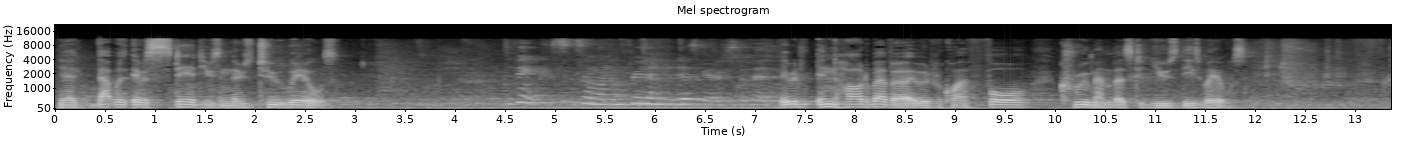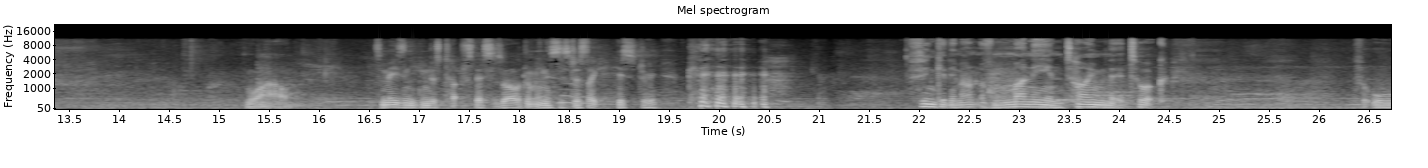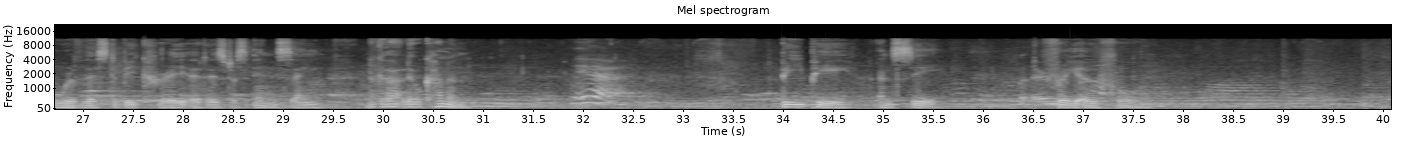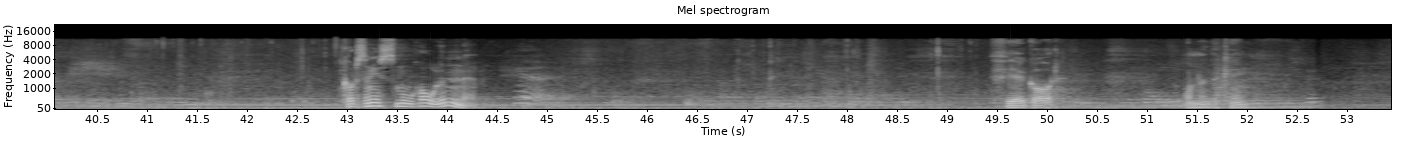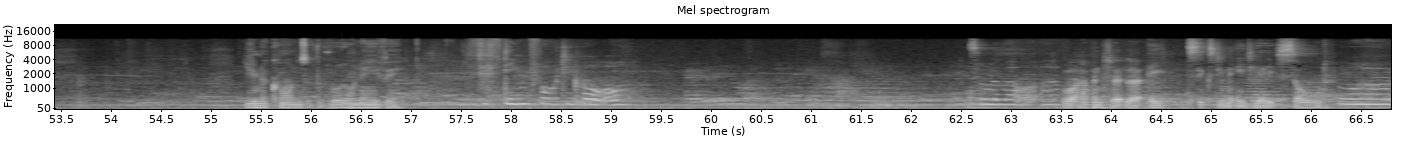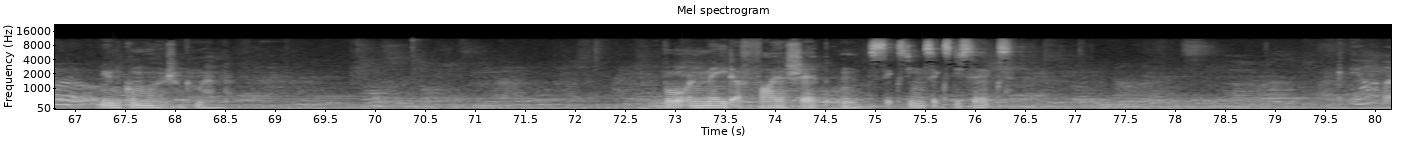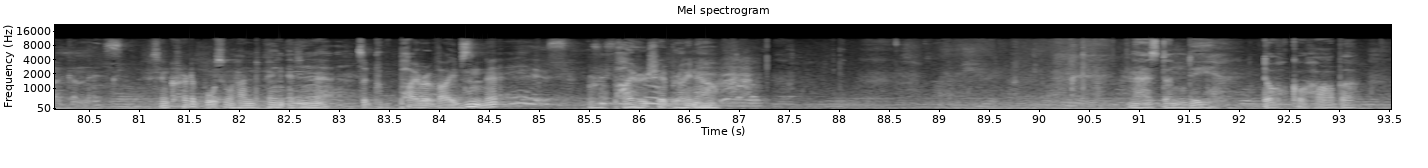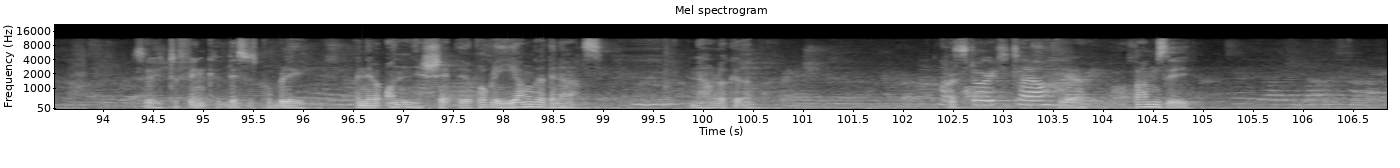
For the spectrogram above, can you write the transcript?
Yeah, that was it was steered using those two wheels. To think someone 300 years ago stood here. It would in hard weather it would require four crew members to use these wheels. Wow. It's amazing you can just touch this as well. I mean this is just like history. Think of the amount of money and time that it took for all of this to be created is just insane. Look at that little cannon. Yeah. BP and C. But they're 304. God, it's only a small hole, isn't it? Fear God, honour the King. Unicorns of the Royal Navy. 1544. All about what happened. What happened to it? Look, eight, 1688 sold. Whoa. Unicorn Merchant Command. Brought and made a fire ship in 1666. Look at the artwork on this. It's incredible. It's all hand painted, isn't it? It's like pirate vibes, isn't it? It is. We're on a pirate ship right now. And there's Dundee, dock or harbour. So to think that this was probably when they were on this ship, they were probably younger than us. Now look at them. What a story to tell. Yeah. Bamse.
